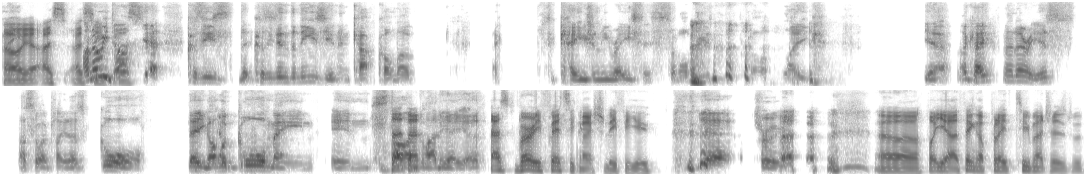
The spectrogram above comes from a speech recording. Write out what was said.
Oh yeah, I know see he does, yeah, because he's because he's Indonesian and Capcom are uh, occasionally racist. So obviously, got, like, yeah, okay, no, there he is. That's who I played as Gore. There you go. I'm a Gore main in Star that- Gladiator. That's very fitting actually for you. Yeah, true. uh, but yeah, I think I played two matches with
